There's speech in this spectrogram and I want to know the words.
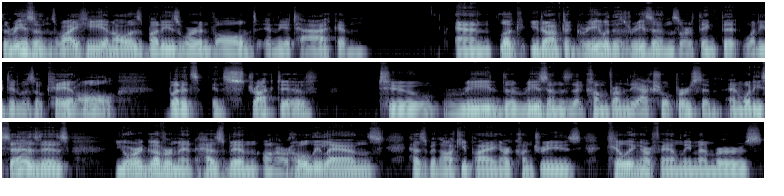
the reasons why he and all his buddies were involved in the attack and and look you don't have to agree with his reasons or think that what he did was okay at all but it's instructive to read the reasons that come from the actual person. And what he says is your government has been on our holy lands has been occupying our countries killing our family members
